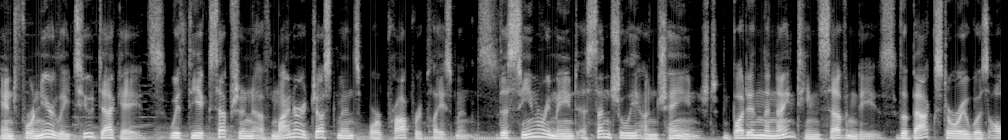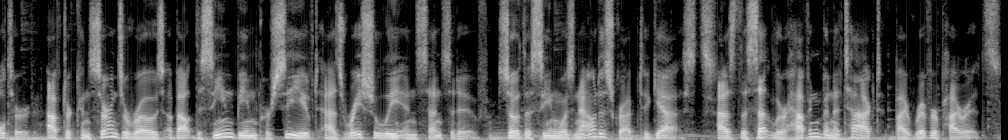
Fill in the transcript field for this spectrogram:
and for nearly two decades, with the exception of minor adjustments or prop replacements, the scene remained essentially unchanged. But in the 1970s, the backstory was altered after concerns arose about the scene being perceived as racially insensitive, so the scene was now described to guests as the settler having been attacked by river pirates.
